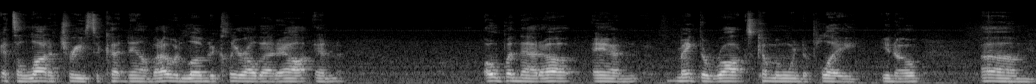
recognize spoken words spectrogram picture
it's a lot of trees to cut down, but I would love to clear all that out and open that up and make the rocks come into play You know, um,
